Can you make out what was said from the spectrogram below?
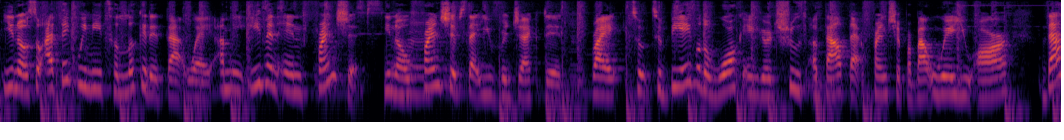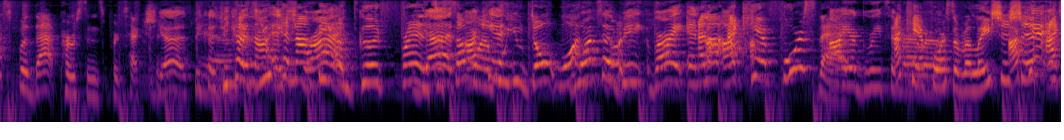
you know, so I think we need to look at it that way. I mean, even in friendships, you know, friendships that you've rejected, right? To to be able to walk in your truth about that friendship, about where you are, that's for that person's protection. Yes, because Yeah. you Because cannot you cannot be a good friend Yes, to someone who you don't want, want to be right, and, And I, I can't force that. I agree, to. That. I can't force a relationship. I I can't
